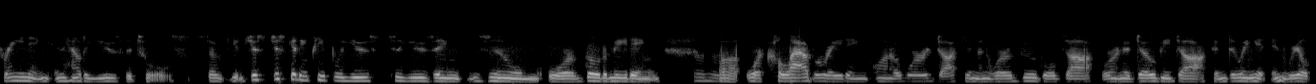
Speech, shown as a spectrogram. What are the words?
training in how to use the tools. So you know, just just getting people used to using Zoom or GoToMeeting mm-hmm. uh, or collaborating on a Word document or a Google Doc or an Adobe Doc and doing it in real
